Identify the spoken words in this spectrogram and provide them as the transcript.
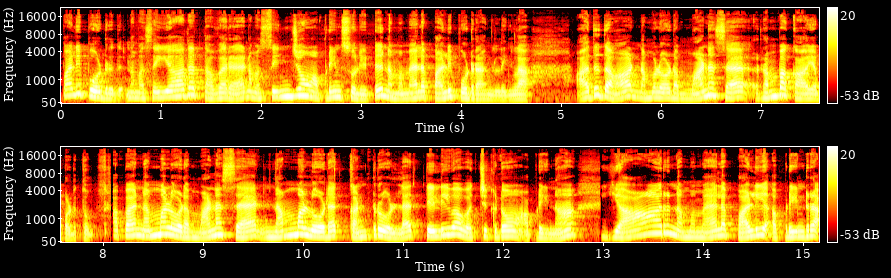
பழி போடுறது. நம்ம செய்யாத தவறை நம்ம செஞ்சோம் அப்படின்னு சொல்லிட்டு நம்ம மேலே பழி போடுறாங்க இல்லைங்களா? அதுதான் நம்மளோட மனசை ரொம்ப காயப்படுத்தும். அப்போ நம்மளோட மனசை நம்மளோட கண்ட்ரோலில் தெளிவாக வச்சுக்கிட்டோம் அப்படின்னா யார் நம்ம மேலே பழி அப்படின்ற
